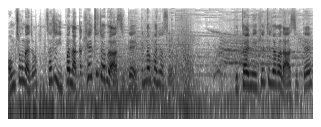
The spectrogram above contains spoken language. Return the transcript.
엄청나죠? 사실 이 판 아까 켈트자가 나왔을 때 끝난 판이었어요. 그 타이밍에 켈트자가 나왔을 때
